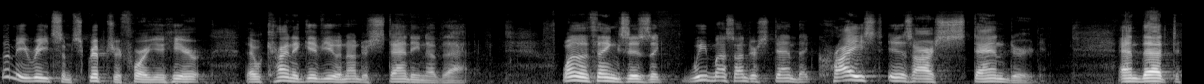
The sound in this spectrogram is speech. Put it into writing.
Let me read some scripture for you here that will kind of give you an understanding of that. One of the things is that we must understand that Christ is our standard and that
